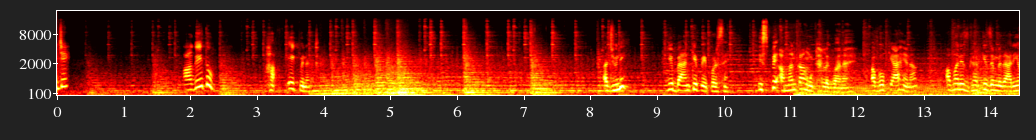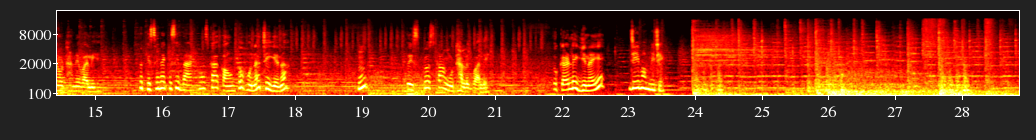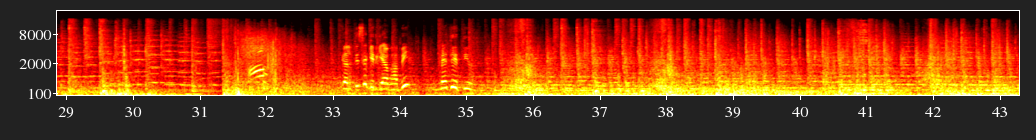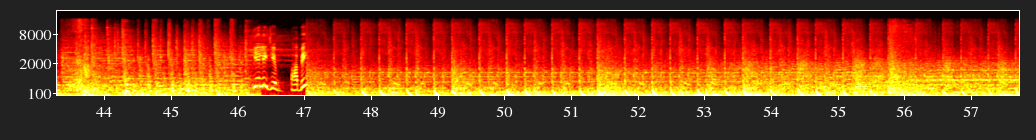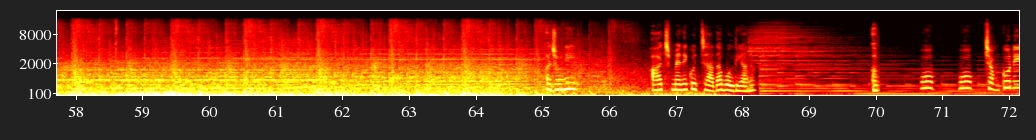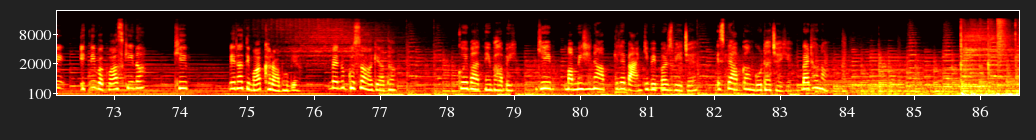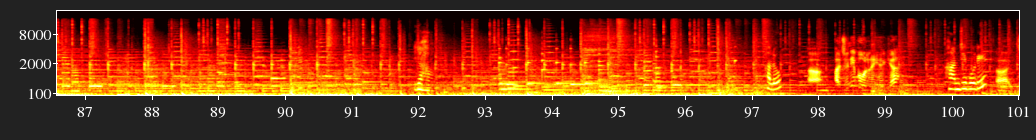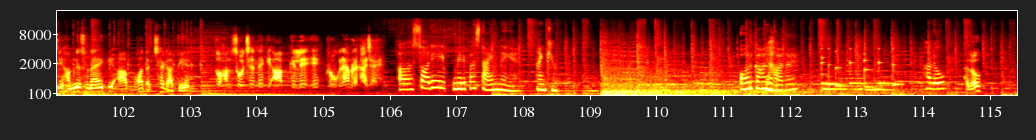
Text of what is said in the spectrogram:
Mummy जी। आ गई तू? हाँ एक मिनट। अजूनी ये बैंक के पेपर्स हैं। इस पे अमन का अंगूठा लगवाना है। अब वो क्या है ना? अमन इस घर की जिम्मेदारियाँ उठाने वाली है। तो किसी ना किसी बैंक में उसका अकाउंट तो होना चाहिए ना? हम्म? तो इस पे उसका अंगूठा लगवा ले। तो कर लेगी ना ये? जी मम्मी जी। गलती से गिर गया भाभी। मैं देती हूँ। ये लीजिए भाभी। अजूनी, आज मैंने कुछ ज़्यादा बोल दिया ना। अब वो वो चमको ने इतनी बकवास की ना कि मेरा दिमाग खराब हो गया। मैंने गुस्सा आ गया था। कोई बात नहीं भाभी। ये मम्मी जी ने आपके लिए बैंक के पेपर्स भेजे हैं। इस पे आपका अंगूठा चाहिए। बैठो ना। यहाँ। हेलो। अजनी बोल रही है क्या? हाँ जी बोलिए। जी हमने सुना है कि आप बहुत अच्छा गाती हैं। तो हम सोच रहे थे कि आपके लिए एक प्रोग्राम रखा जाए। सॉरी मेरे पास टाइम नहीं है। थैंक यू और कहाँ लगाना है? हेलो। हेलो।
